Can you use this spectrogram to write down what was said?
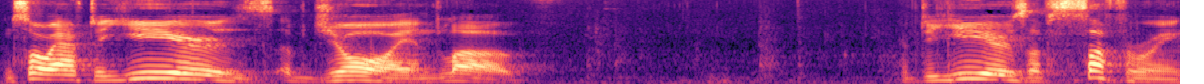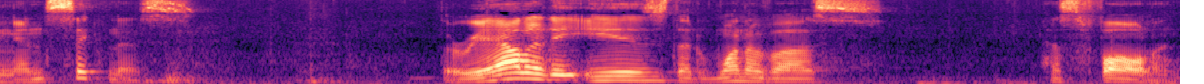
And so, after years of joy and love, after years of suffering and sickness, the reality is that one of us has fallen.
